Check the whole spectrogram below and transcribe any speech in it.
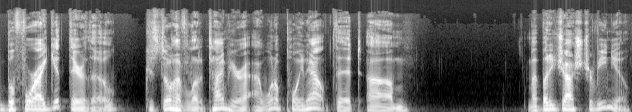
before I get there though, because don't have a lot of time here, I want to point out that um, my buddy Josh Trevino,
